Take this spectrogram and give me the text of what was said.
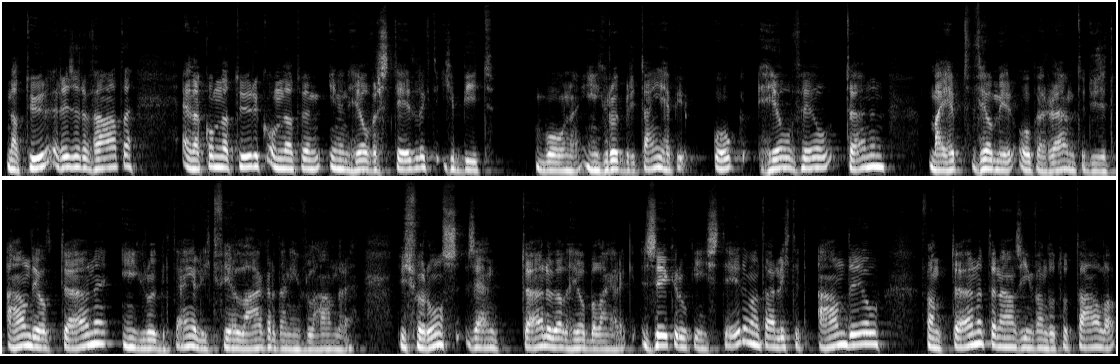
natuurreservaten. En dat komt natuurlijk omdat we in een heel verstedelijkt gebied wonen. In Groot-Brittannië heb je ook heel veel tuinen, maar je hebt veel meer open ruimte. Dus het aandeel tuinen in Groot-Brittannië ligt veel lager dan in Vlaanderen. Dus voor ons zijn tuinen wel heel belangrijk. Zeker ook in steden, want daar ligt het aandeel van tuinen ten aanzien van de totale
